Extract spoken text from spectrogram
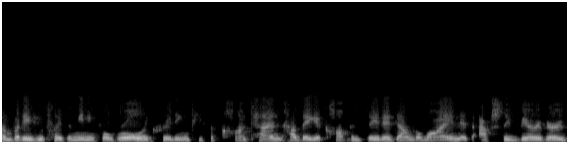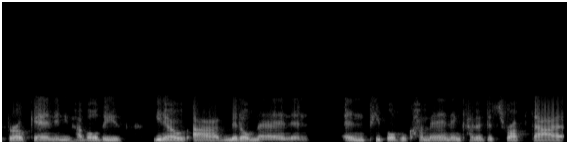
somebody who plays a meaningful role in creating a piece of content how they get compensated down the line is actually very very broken. And you have all these you know uh, middlemen and and people who come in and kind of disrupt that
